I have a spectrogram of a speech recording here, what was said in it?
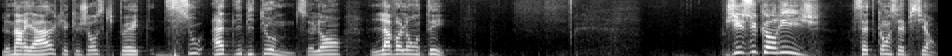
le mariage, quelque chose qui peut être dissous ad libitum, selon la volonté. Jésus corrige cette conception.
